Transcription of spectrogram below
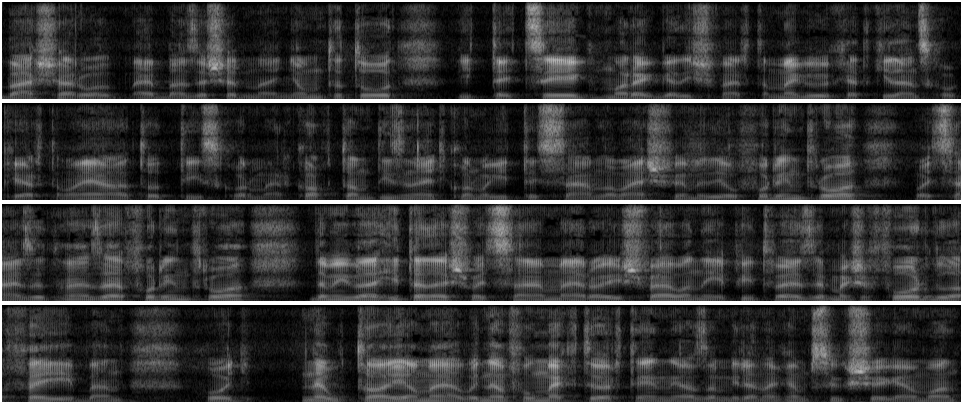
vásárol ebben az esetben egy nyomtatót, itt egy cég, ma reggel ismertem meg őket, 9-kor kértem ajánlatot, 10-kor már kaptam, 11-kor meg itt egy számla másfél millió forintról, vagy 150 ezer forintról, de mivel hiteles vagy számára is fel van építve, ezért meg se fordul a fejében, hogy ne utaljam el, vagy nem fog megtörténni az, amire nekem szükségem van.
